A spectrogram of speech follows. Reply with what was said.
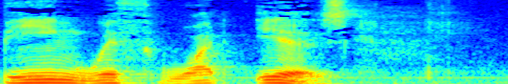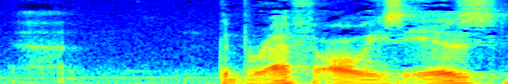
being with what is. Uh, the breath always is.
